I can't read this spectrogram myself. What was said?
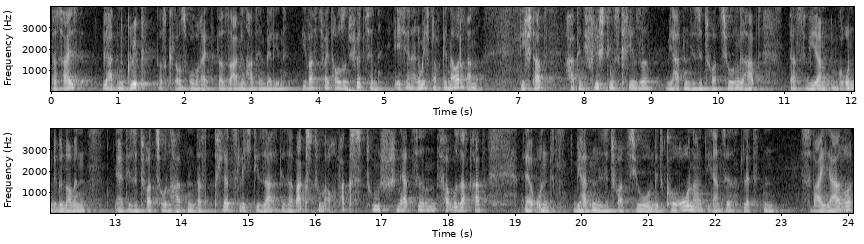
Das heißt, wir hatten Glück, dass Klaus Wobereit das Sagen hatte in Berlin. Wie war es 2014? Ich erinnere mich noch genau daran. Die Stadt hatte die Flüchtlingskrise. Wir hatten die Situation gehabt, dass wir im Grunde genommen äh, die Situation hatten, dass plötzlich dieser, dieser Wachstum auch Wachstumsschmerzen verursacht hat. Äh, und wir hatten die Situation mit Corona die ganze letzten zwei Jahre.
